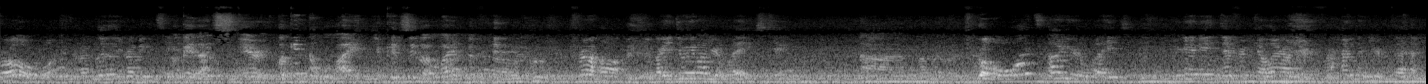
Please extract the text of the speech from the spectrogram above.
Bro, what? I'm literally rubbing. tape. okay. That's scary. Look at the light. You can see the light the. Bro, are you doing it on your legs too? Nah, not my light. Bro, what's on your legs? You're gonna be a different color on your front than your back.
